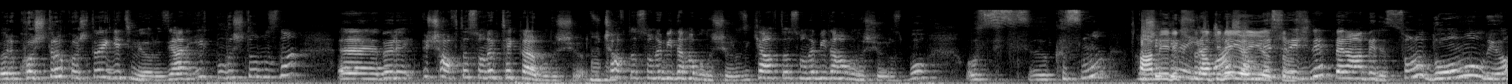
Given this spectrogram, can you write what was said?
böyle koştura koştura gitmiyoruz. Yani ilk buluştuğumuzda e, böyle 3 hafta sonra bir tekrar buluşuyoruz. 3 hafta sonra bir daha buluşuyoruz. 2 hafta sonra bir daha buluşuyoruz. Bu o kısmı Hamilelik sürecine yayıyorsunuz. sürecine hep beraberiz. Sonra doğumu oluyor.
